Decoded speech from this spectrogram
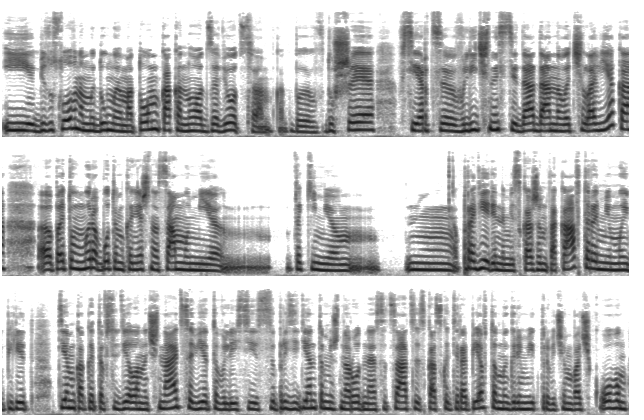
И, безусловно, мы думаем о том, как оно отзовется как бы в душе, в сердце, в личности да, данного человека. Э, поэтому мы работаем, конечно, самыми такими проверенными, скажем так, авторами. Мы перед тем, как это все дело начинать, советовались и с президентом Международной ассоциации сказкотерапевтов Игорем Викторовичем Вачковым.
